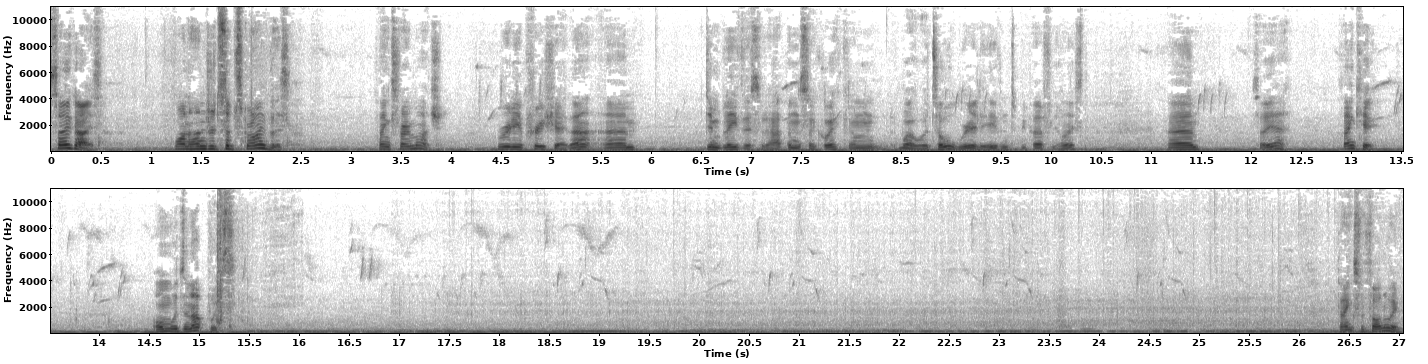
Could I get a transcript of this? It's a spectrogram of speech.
So, guys, 100 subscribers. Thanks very much. Really appreciate that. Um, didn't believe this would happen so quick. Um, well, at all, really, even to be perfectly honest. Um, so, yeah, thank you. Onwards and upwards. Thanks for following.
